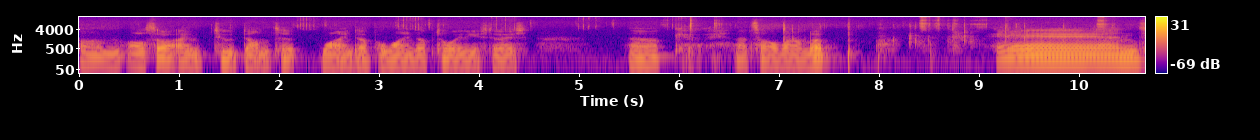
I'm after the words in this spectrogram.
Um, also, I'm too dumb to wind up a wind up toy these days. Okay, that's all wound up. And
